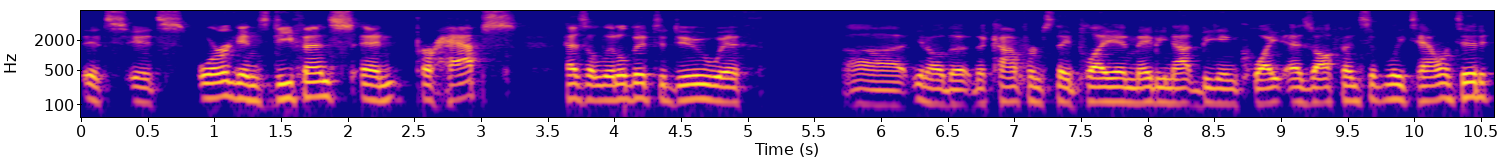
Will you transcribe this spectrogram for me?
it's it's oregon's defense and perhaps has a little bit to do with uh you know the the conference they play in maybe not being quite as offensively talented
